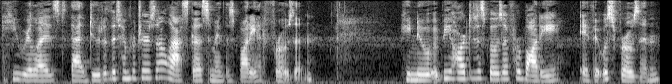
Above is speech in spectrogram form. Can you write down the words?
he realized that due to the temperatures in Alaska, Samantha's body had frozen. He knew it would be hard to dispose of her body if it was frozen,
